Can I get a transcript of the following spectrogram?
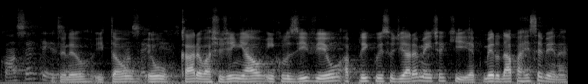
Com certeza. Entendeu? Então, Com eu, certeza. cara, eu acho genial. Inclusive, eu aplico isso diariamente aqui. É primeiro dá para receber, né?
